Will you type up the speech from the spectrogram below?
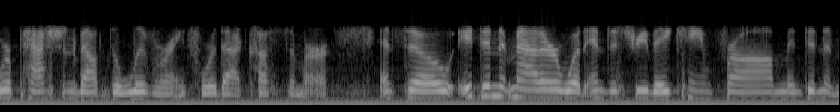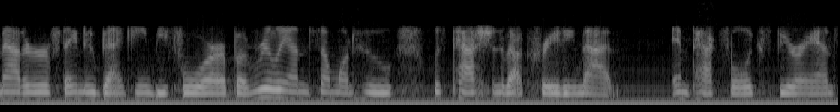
were passionate about delivering for that customer. And so it didn't matter what industry they came from, it didn't matter if they knew banking before, but really on someone who was passionate about creating that impactful experience.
